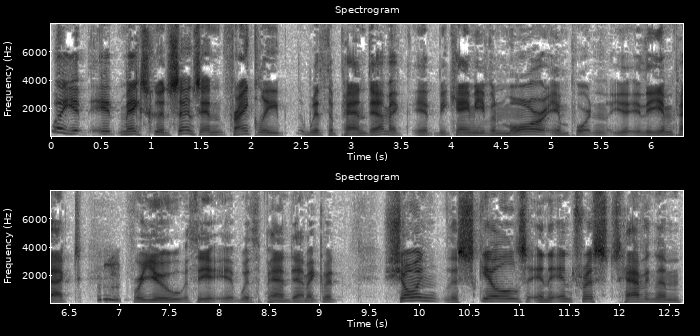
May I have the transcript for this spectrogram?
Well, it, makes good sense, and frankly, with the pandemic, it became even more important. The impact mm. for you with the with the pandemic, but showing the skills and interests, having them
